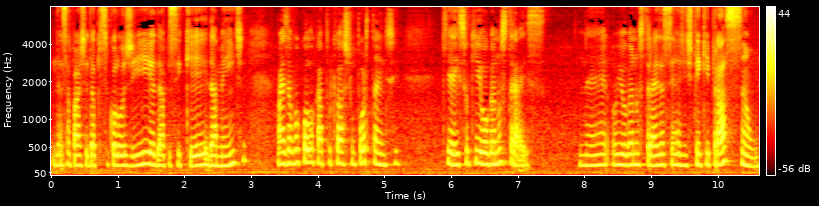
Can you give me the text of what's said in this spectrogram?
dessa parte da psicologia, da psique, da mente, mas eu vou colocar porque eu acho importante, que é isso que yoga nos traz. Né? O yoga nos traz assim, a gente tem que ir para ação.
